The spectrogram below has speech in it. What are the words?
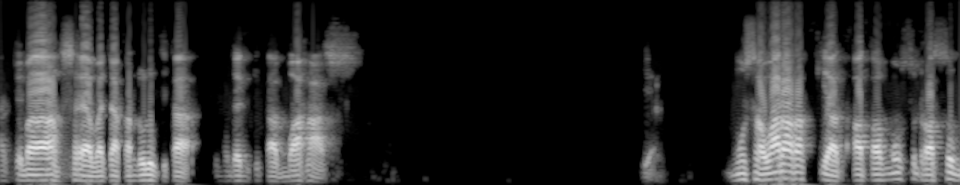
Nah, coba saya bacakan dulu kita, kemudian kita bahas. Ya. Musyawarah Rakyat atau Musra 11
